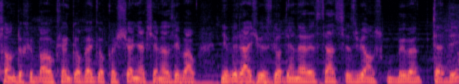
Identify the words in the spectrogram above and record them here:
sądu chyba okręgowego, Kościelniak się nazywał, nie wyraził zgody na rejestrację związku. Byłem wtedy.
